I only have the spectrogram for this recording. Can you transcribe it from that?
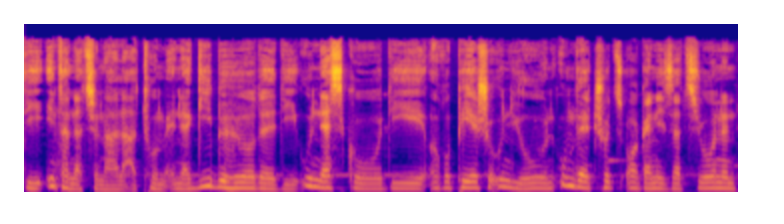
die Internationale Atomenergiebehörde, die UNESCO, die Europäische Union, Umweltschutzorganisationen.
